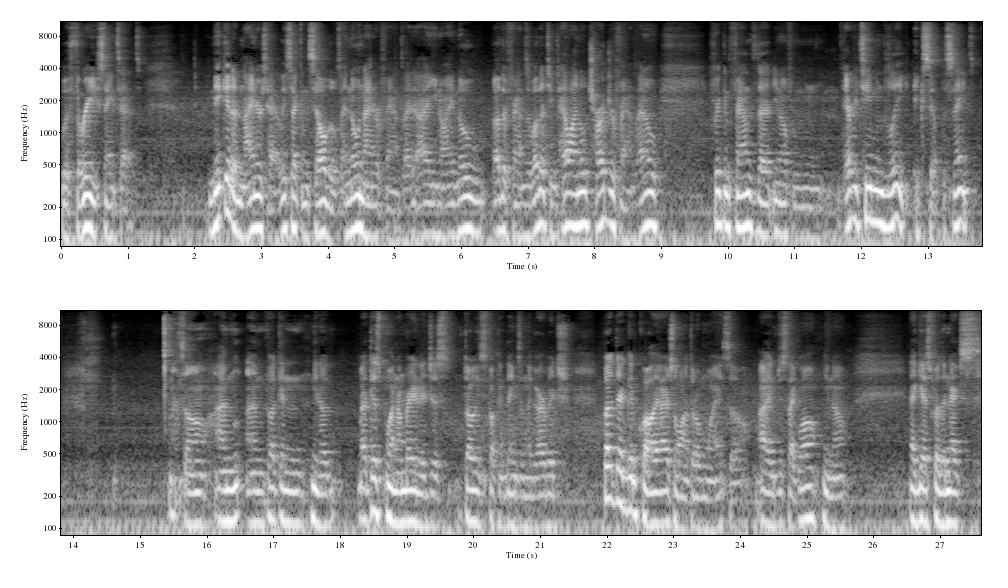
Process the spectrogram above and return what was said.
with three Saints hats? Make it a Niners hat. At least I can sell those. I know Niner fans. I, I you know I know other fans of other teams. Hell, I know Charger fans. I know freaking fans that you know from every team in the league except the Saints. So I'm I'm fucking you know at this point I'm ready to just throw these fucking things in the garbage. But they're good quality. I just don't want to throw them away. So I'm just like, well, you know, I guess for the next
